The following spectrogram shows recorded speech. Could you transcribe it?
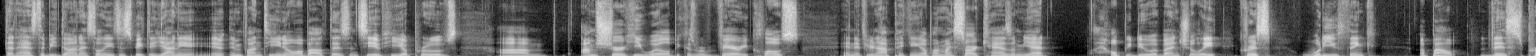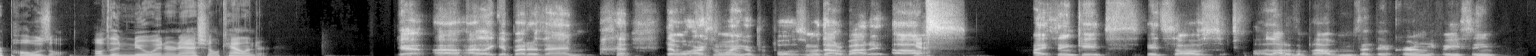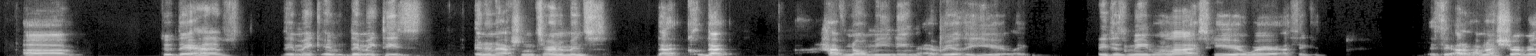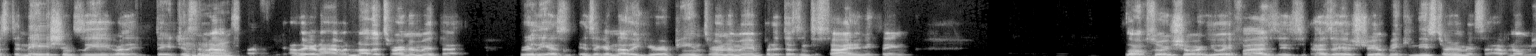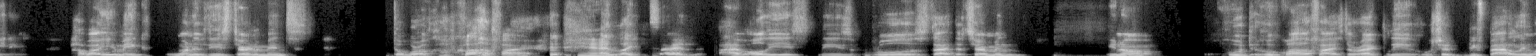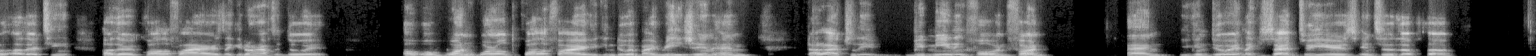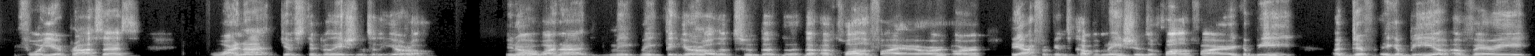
that has to be done. I still need to speak to Gianni Infantino about this and see if he approves. Um, I'm sure he will because we're very close. And if you're not picking up on my sarcasm yet, I hope you do eventually. Chris, what do you think about this proposal of the new international calendar? Yeah, uh, I like it better than than what Arsene Wenger proposed, no doubt about it. Um, yes, I think it's it solves a lot of the problems that they're currently facing. Um, dude, they have they make in they make these international tournaments that that have no meaning every other year. Like they just made one last year where I think it's I am not sure if it's the Nations League or they they just mm-hmm. How they're going to have another tournament that really has it's like another European tournament, but it doesn't decide anything. Long story short, UEFA has these has a history of making these tournaments that have no meaning. How about you make one of these tournaments the World Cup qualifier? Yeah. and like you said, I have all these these rules that determine, you know, who who qualifies directly, who should be battling with other team other qualifiers. Like you don't have to do it a, a one world qualifier. You can do it by region, and that'll actually be meaningful and fun. And you can do it, like you said, two years into the, the four year process. Why not give stipulation to the Euro? You know, why not make make the Euro the to the, the, the a qualifier or or the African Cup of Nations a qualifier? It could be a different. It could be a, a very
